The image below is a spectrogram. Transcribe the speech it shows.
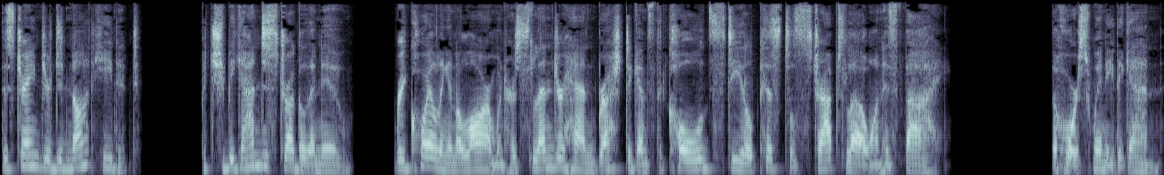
The stranger did not heed it, but she began to struggle anew, recoiling in alarm when her slender hand brushed against the cold steel pistol strapped low on his thigh. The horse whinnied again.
